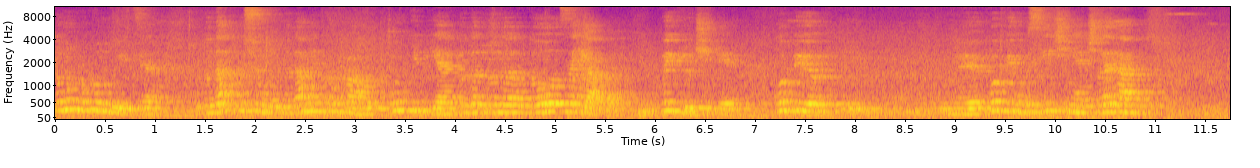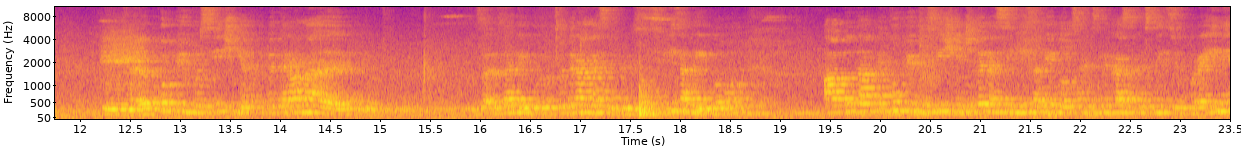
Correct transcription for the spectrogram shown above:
Тому пропонується у додатку 7 до даної програми у пункті 5 до, до, до, до заяви виключити копію, е, копію посвідчення члена копію посвідчення ветерана загиблого, ветерана загиблого, а додати копію посвідчення члена сім'ї загиблого захисника захисниці України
